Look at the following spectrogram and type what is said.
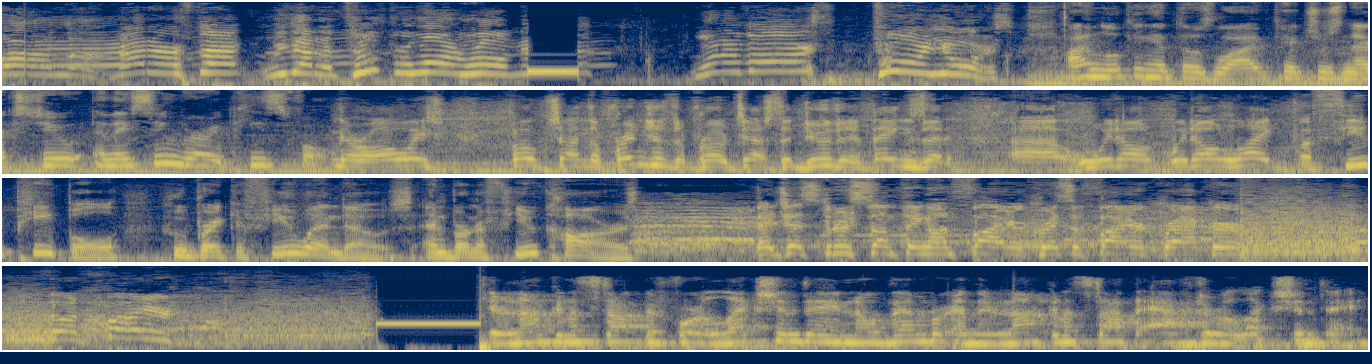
all up. Matter of fact, we got a two for one rule. n- One of ours, two of yours. I'm looking at those live pictures next to you, and they seem very peaceful. There are always folks on the fringes of protests that do the things that uh, we don't we don't like. A few people who break a few windows and burn a few cars. They just threw something on fire, Chris, a firecracker. Something's on fire. They're not going to stop before Election Day in November, and they're not going to stop after Election Day.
